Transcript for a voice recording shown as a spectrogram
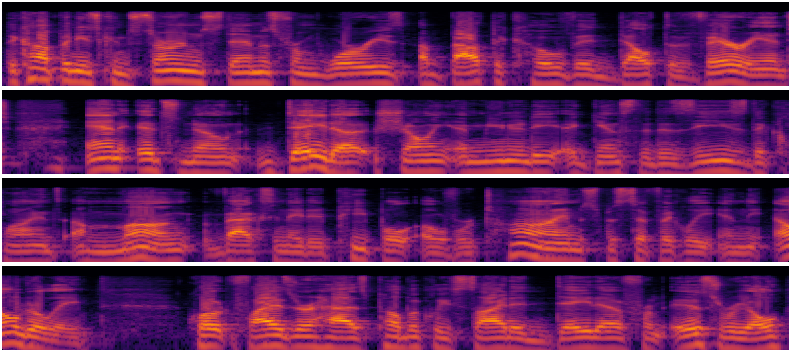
The company's concern stems from worries about the COVID Delta variant and its known data showing immunity against the disease declines among vaccinated people over time, specifically in the elderly. Quote, Pfizer has publicly cited data from Israel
